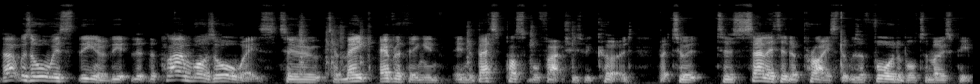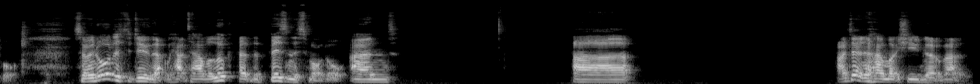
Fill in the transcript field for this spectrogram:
that was always the you know the, the, the plan was always to to make everything in in the best possible factories we could, but to to sell it at a price that was affordable to most people. So in order to do that, we had to have a look at the business model and. Uh, I don't know how much you know about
